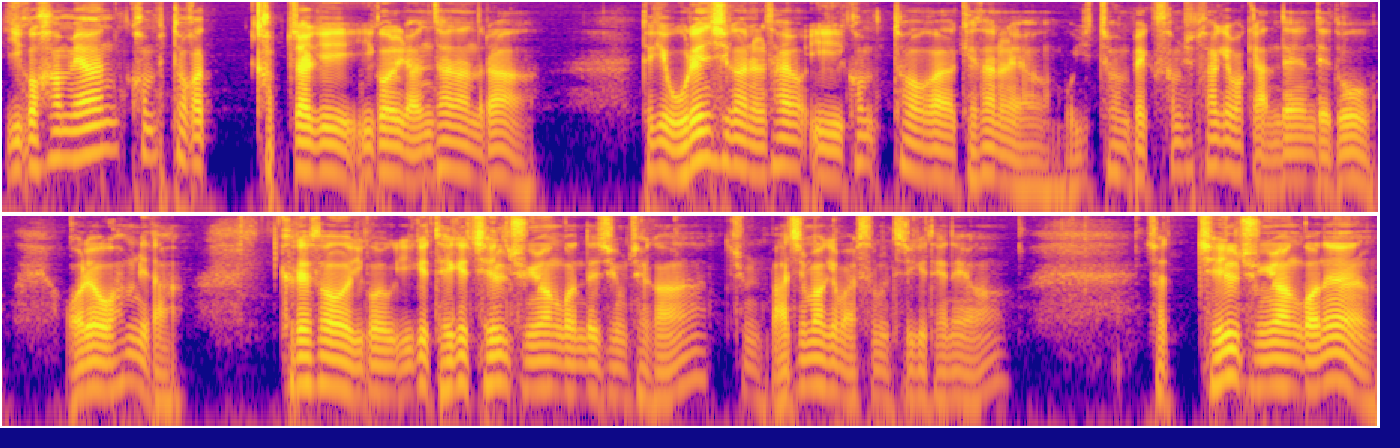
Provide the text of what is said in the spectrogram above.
이거 하면 컴퓨터가 갑자기 이걸 연산하느라 되게 오랜 시간을 사용, 이 컴퓨터가 계산을 해요. 뭐 2134개밖에 안 되는데도 어려워합니다. 그래서 이거, 이게 되게 제일 중요한 건데 지금 제가 지금 마지막에 말씀을 드리게 되네요. 자, 제일 중요한 거는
